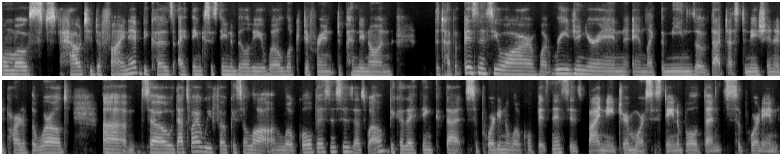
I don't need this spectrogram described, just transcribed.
almost how to define it because I think sustainability will look different depending on the type of business you are, what region you're in, and like the means of that destination and part of the world. Um, so that's why we focus a lot on local businesses as well, because I think that supporting a local business is by nature more sustainable than supporting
